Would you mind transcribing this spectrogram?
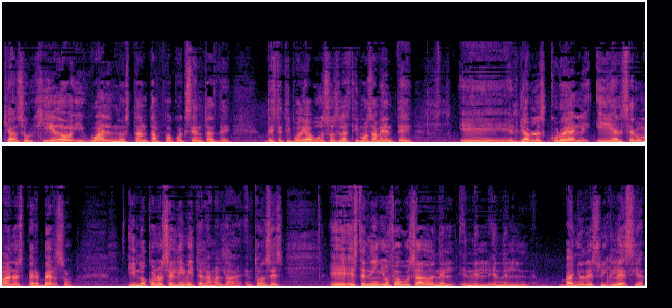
que han surgido, igual no están tampoco exentas de, de este tipo de abusos. Lastimosamente, eh, el diablo es cruel y el ser humano es perverso y no conoce límite la maldad. Entonces, eh, este niño fue abusado en el, en el, en el baño de su iglesia.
